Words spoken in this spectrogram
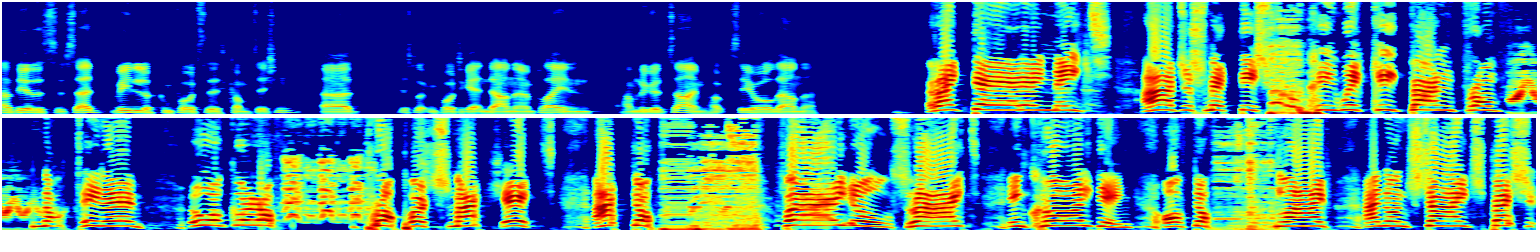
as the others have said, really looking forward to this competition. Uh, just looking forward to getting down there and playing and having a good time. Hope to see you all down there. Right there eh, then, mates. I just met this fucking wicked band from Nottingham who are gonna proper smash it at the finals, right? In Croydon of the live and unsigned special.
